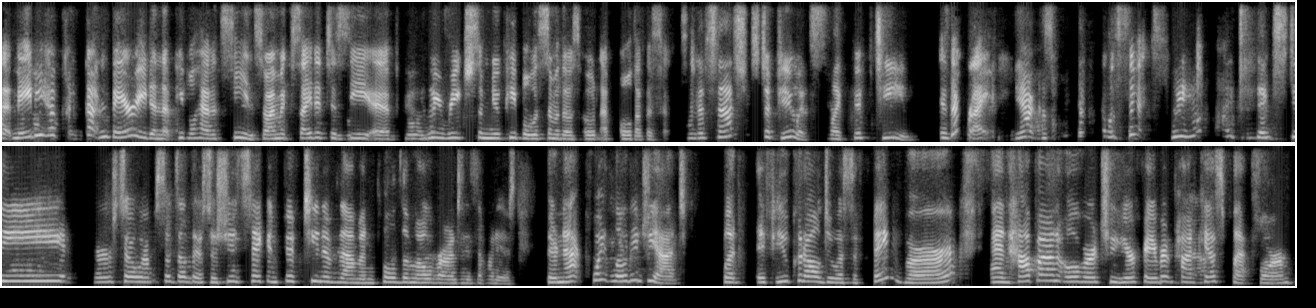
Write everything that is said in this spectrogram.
that maybe have kind of gotten buried and that people haven't seen. So I'm excited to see if we reach some new people with some of those old old episodes. And it's not just a few, it's like 15. Is that right? Yeah, because That was six. we have like 60 or so episodes out there. So she's taken 15 of them and pulled them over onto these audios. They're not quite loaded yet, but if you could all do us a favor and hop on over to your favorite podcast platform,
